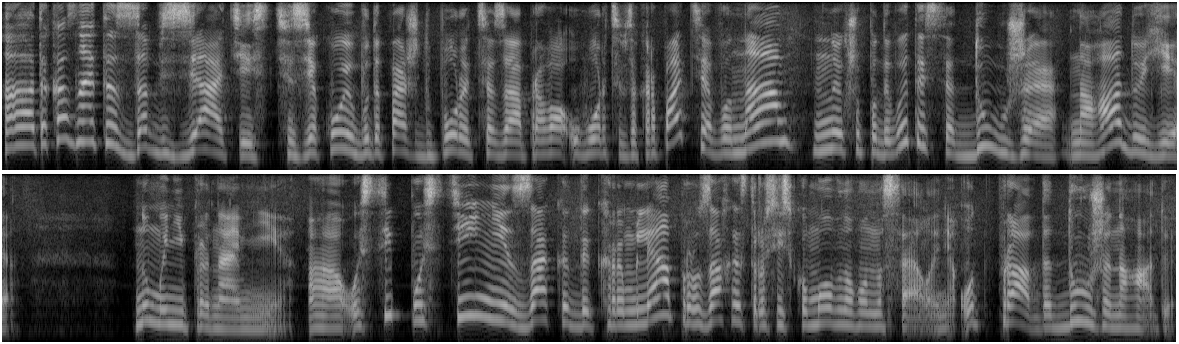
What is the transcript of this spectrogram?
А, така, знаєте, завзятість, з якою Будапешт бореться за права угорців Закарпаття, вона, ну, якщо подивитися, дуже нагадує. Ну, мені принаймні, ось ці постійні закиди Кремля про захист російськомовного населення. От правда, дуже нагадує.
